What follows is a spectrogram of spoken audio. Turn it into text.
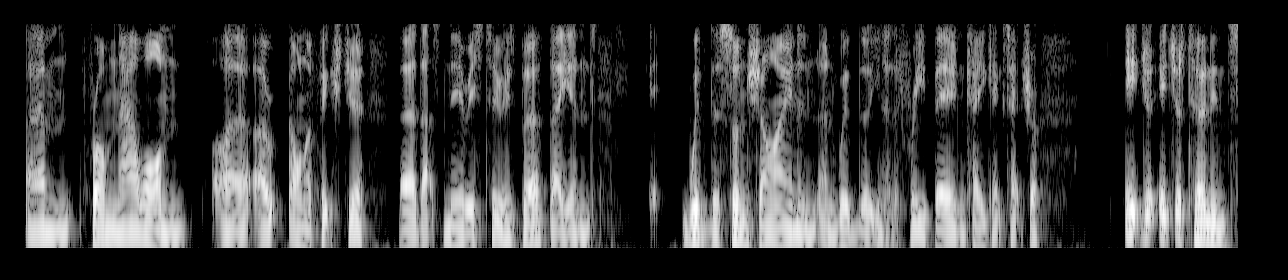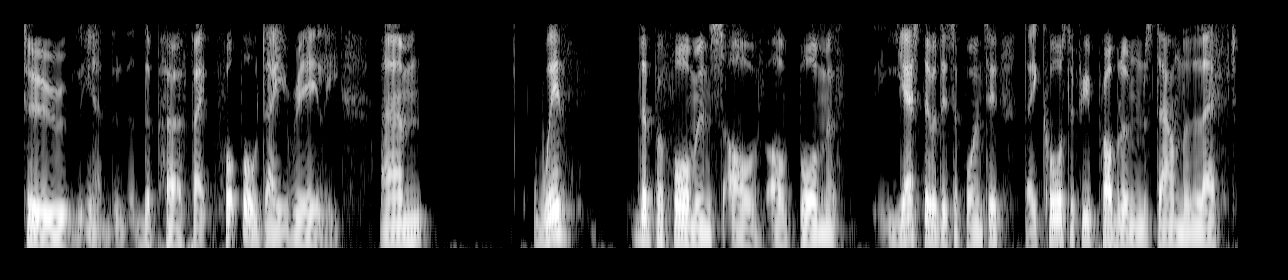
um, from now on uh, on a fixture uh, that's nearest to his birthday, and with the sunshine and, and with the you know the free beer and cake etc. It ju- it just turned into you know the, the perfect football day really. Um, with the performance of, of Bournemouth, yes, they were disappointed. They caused a few problems down the left.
